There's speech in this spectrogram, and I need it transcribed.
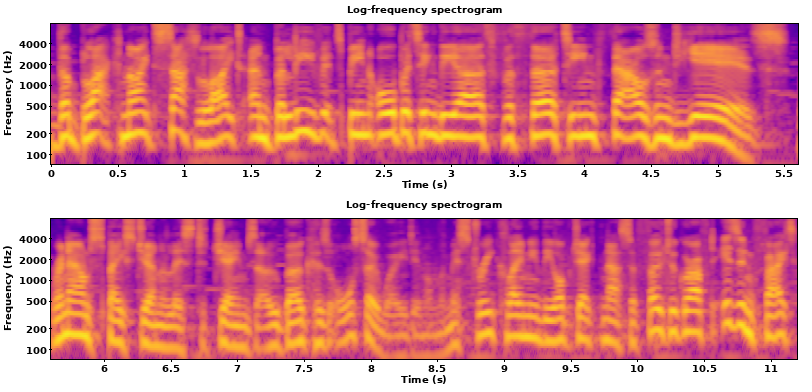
the Black Knight Satellite and believe it's been orbiting the Earth for 13,000 years. Renowned space journalist James Oberg has also weighed in on the mystery, claiming the object NASA photographed is in fact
